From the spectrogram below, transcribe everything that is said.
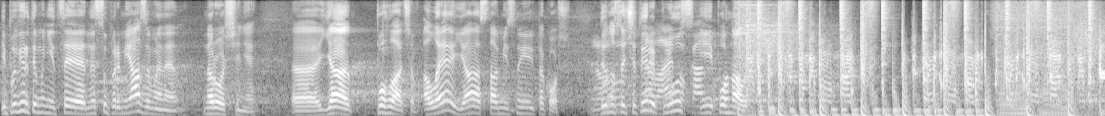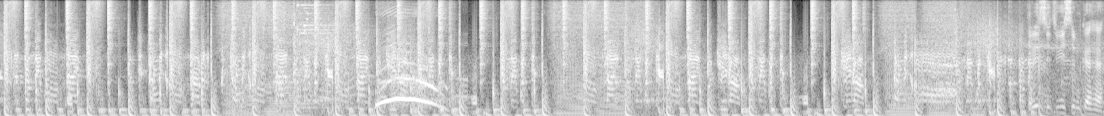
І повірте мені, це не суперм'язи в мене нарощені. Е, Я погладшав, але я став міцний також. 94 плюс і погнали. – 38.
